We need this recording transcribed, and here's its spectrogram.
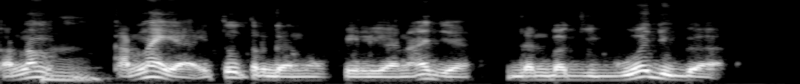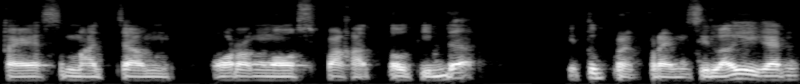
karena Hmm. karena ya itu tergantung pilihan aja. Dan bagi gua juga kayak semacam orang mau sepakat atau tidak itu preferensi lagi kan.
